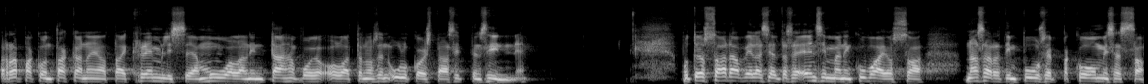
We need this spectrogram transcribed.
rapakon takana ja, tai Kremlissä ja muualla, niin tämähän voi olla, että no sen ulkoistaa sitten sinne. Mutta jos saadaan vielä sieltä se ensimmäinen kuva, jossa Nasaretin puuseppä koomisessa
